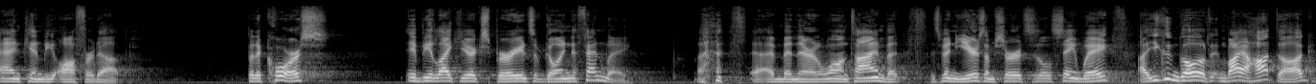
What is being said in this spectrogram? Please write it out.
and can be offered up. But of course, it'd be like your experience of going to Fenway. I haven't been there in a long time, but it's been years. I'm sure it's still the same way. Uh, you can go and buy a hot dog,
